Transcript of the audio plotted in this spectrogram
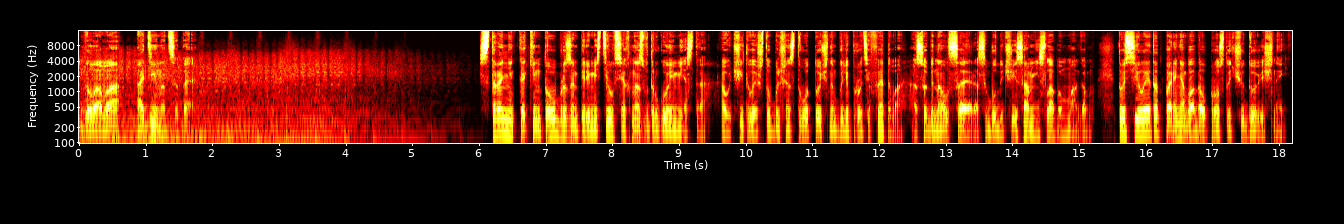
Глава 11 Странник каким-то образом переместил всех нас в другое место, а учитывая, что большинство точно были против этого, особенно Алсайрос, будучи и сам не слабым магом, то силой этот парень обладал просто чудовищной.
